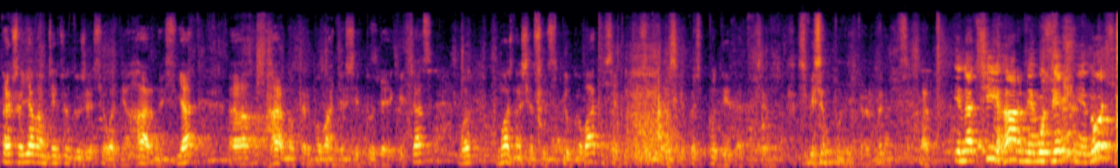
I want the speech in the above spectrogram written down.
так що я вам зичу дуже сьогодні гарний свят, е, гарного перебування ще тут деякий час. От, можна ще спілкуватися, тільки трошки якось подихати свіжим повітрям. І на цій гарній музичній ноті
